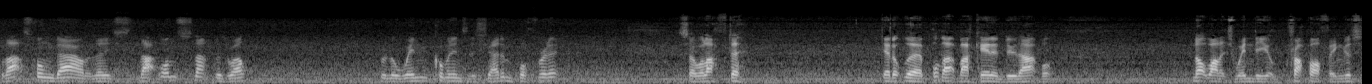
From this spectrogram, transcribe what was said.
But that's hung down and then it's that one snapped as well. From the wind coming into the shed and buffering it. So we'll have to get up there, put that back in and do that, but not while it's windy, it'll trap our fingers.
